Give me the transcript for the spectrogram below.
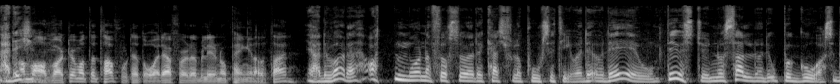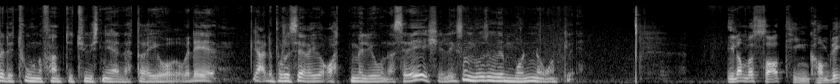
Nei, Han advarte om at det tar fort et år ja, før det blir noe penger av dette her. Ja, det var det. 18 måneder før så er det cashflow positiv. Og det, og det er jo det er en stund. Og selv når det er oppe og går, så blir det 250 000 enheter i året. Og det, ja, det produserer jo 18 millioner, så det er ikke liksom noe som vil monne ordentlig. Elon Musk sa at ting kan bli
